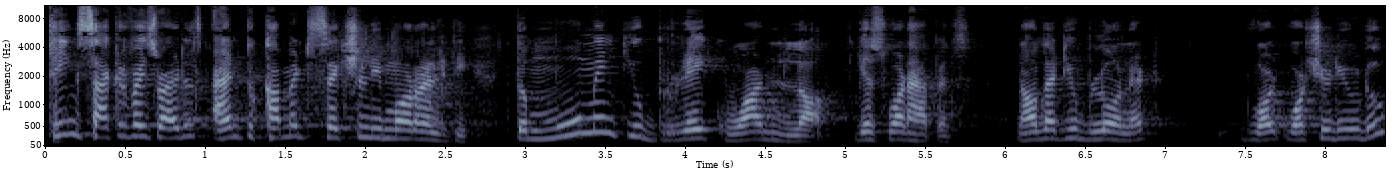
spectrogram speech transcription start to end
things sacrificed to idols and to commit sexual immorality. The moment you break one law, guess what happens? Now that you've blown it, what, what should you do?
